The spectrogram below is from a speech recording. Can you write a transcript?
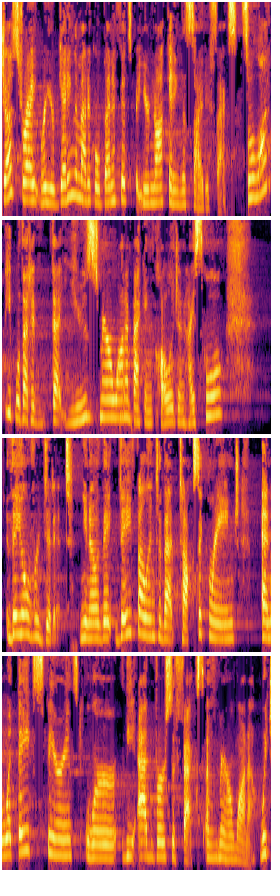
just right where you're getting the medical benefits but you're not getting the side effects. So a lot of people that have that used marijuana back in college and high school they overdid it. You know they they fell into that toxic range and what they experienced were the adverse effects of marijuana which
